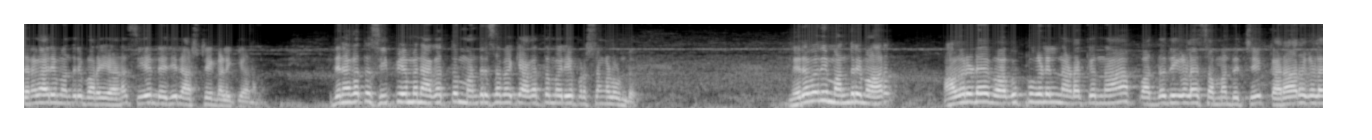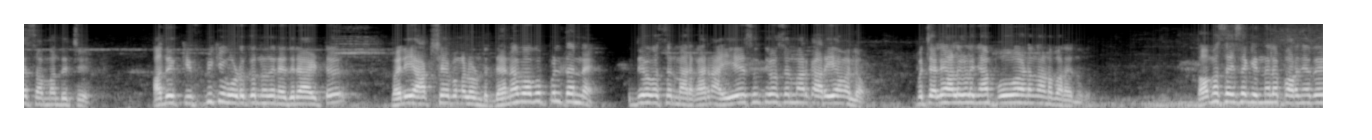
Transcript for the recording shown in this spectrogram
ധനകാര്യമന്ത്രി പറയുകയാണ് സി എൻ രജി രാഷ്ട്രീയം കളിക്കുകയാണെന്ന് ഇതിനകത്ത് സി പി എമ്മിനകത്തും മന്ത്രിസഭയ്ക്കകത്തും വലിയ പ്രശ്നങ്ങളുണ്ട്. നിരവധി മന്ത്രിമാർ അവരുടെ വകുപ്പുകളിൽ നടക്കുന്ന പദ്ധതികളെ സംബന്ധിച്ച് കരാറുകളെ സംബന്ധിച്ച് അത് കിഫ്ബിക്ക് കൊടുക്കുന്നതിനെതിരായിട്ട് വലിയ ആക്ഷേപങ്ങളുണ്ട്. ധനവകുപ്പിൽ തന്നെ ഉദ്യോഗസ്ഥന്മാർ കാരണം ഐ എ എസ് ഉദ്യോഗസ്ഥന്മാർക്ക് അറിയാമല്ലോ. ഇപ്പോൾ ചില ആളുകൾ ഞാൻ പോവുകയാണെന്നാണ് പറയുന്നത്. തോമസ് ഐസക് ഇന്നലെ പറഞ്ഞത്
